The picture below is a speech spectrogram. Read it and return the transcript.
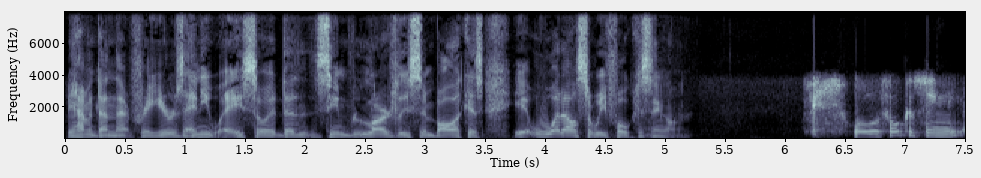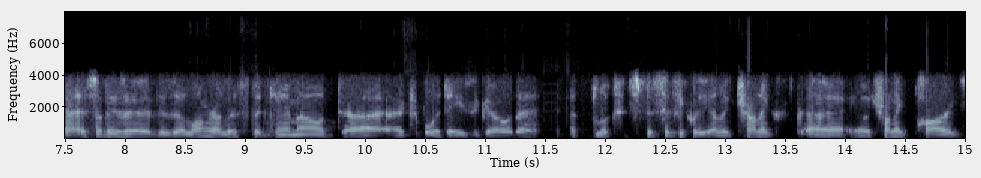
we haven't done that for years anyway, so it doesn't seem largely symbolic. As it, what else are we focusing on? Well, we're focusing. Uh, so there's a there's a longer list that came out uh, a couple of days ago that, that looks at specifically electronic uh, electronic parts,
